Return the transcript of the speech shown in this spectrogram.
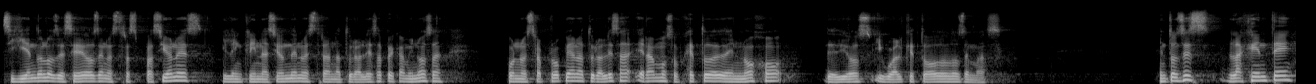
siguiendo los deseos de nuestras pasiones y la inclinación de nuestra naturaleza pecaminosa. Por nuestra propia naturaleza éramos objeto de enojo de Dios igual que todos los demás. Entonces, la gente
